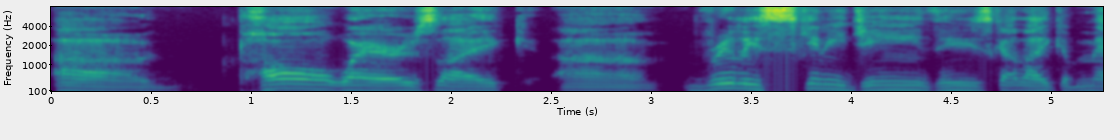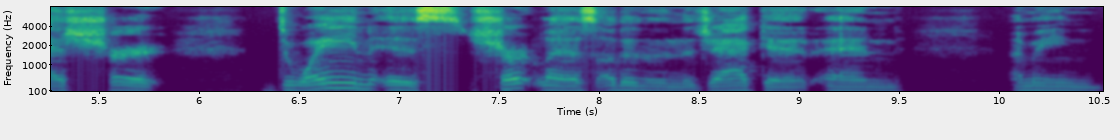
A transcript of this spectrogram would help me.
Uh, Paul wears like uh, really skinny jeans, and he's got like a mesh shirt. Dwayne is shirtless, other than the jacket, and I mean,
